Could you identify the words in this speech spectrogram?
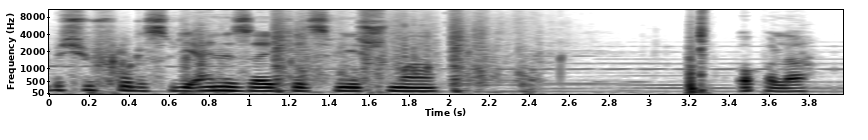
Aber ich bin froh, dass wir die eine Seite jetzt wie schon mal... Hoppala.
